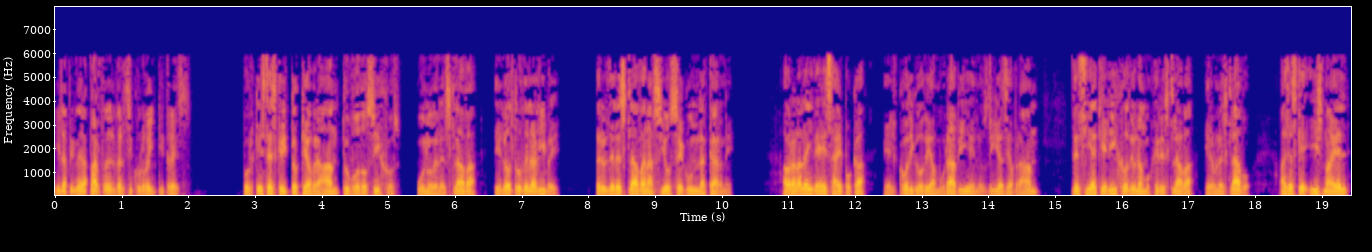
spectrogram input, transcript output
y la primera parte del versículo 23. Porque está escrito que Abraham tuvo dos hijos, uno de la esclava, el otro de la libre, pero el de la esclava nació según la carne. Ahora la ley de esa época, el código de Amurabi en los días de Abraham, decía que el hijo de una mujer esclava era un esclavo. Así es que Ismael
